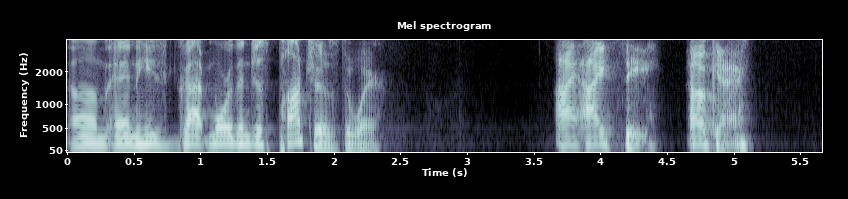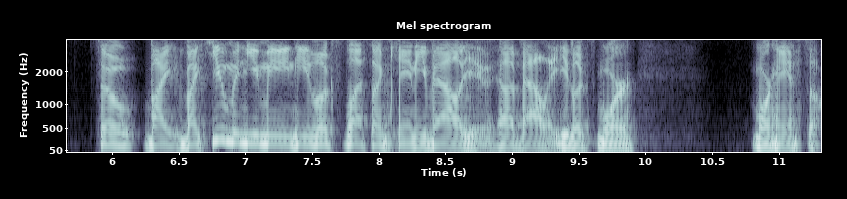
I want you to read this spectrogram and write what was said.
um, and he's got more than just ponchos to wear. I I see. Okay, so by by human you mean he looks less uncanny value uh, valley. He looks more more handsome.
